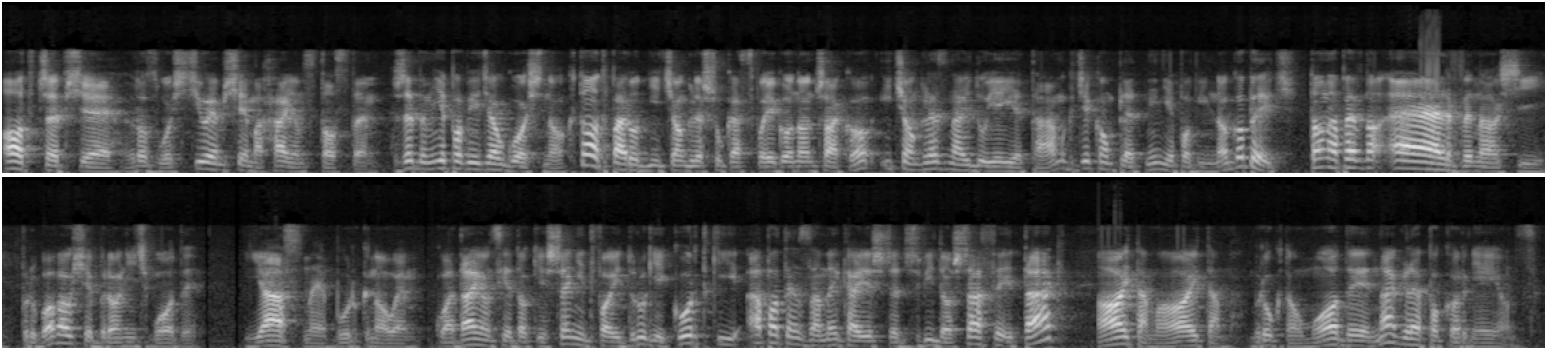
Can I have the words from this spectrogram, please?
Odczep się, rozłościłem się machając tostem. Żebym nie powiedział głośno, kto od paru dni ciągle szuka swojego nonczako i ciągle znajduje je tam, gdzie kompletnie nie powinno go być. To na pewno El wynosi. Próbował się bronić młody. Jasne, burknąłem, kładając je do kieszeni twojej drugiej kurtki, a potem zamyka jeszcze drzwi do szafy, tak? Oj tam, oj tam, mruknął młody, nagle pokorniejąc.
